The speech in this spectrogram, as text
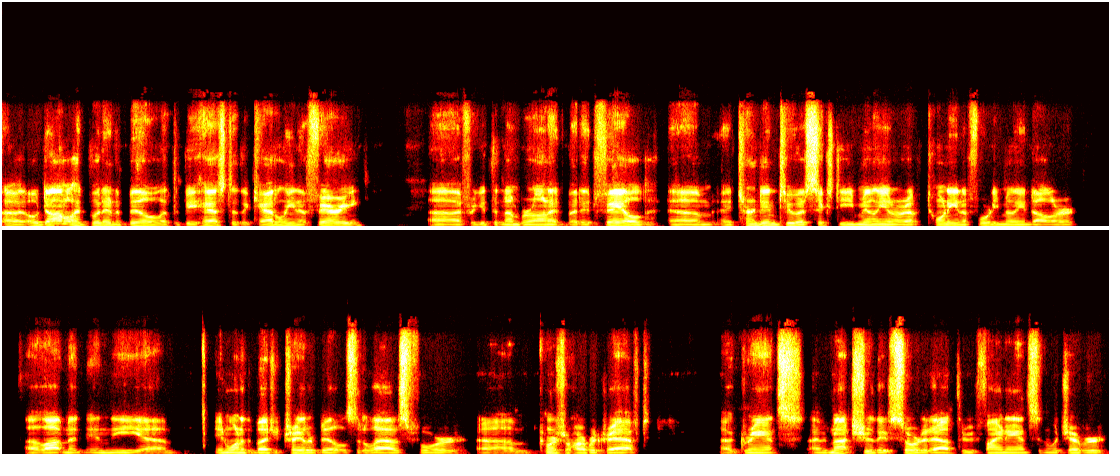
uh, O'Donnell had put in a bill at the behest of the Catalina Ferry. Uh, I forget the number on it, but it failed. Um, it turned into a 60 million or a 20 and a 40 million dollar allotment in the um, in one of the budget trailer bills that allows for um, commercial hovercraft uh, grants. I'm not sure they've sorted out through finance and whichever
